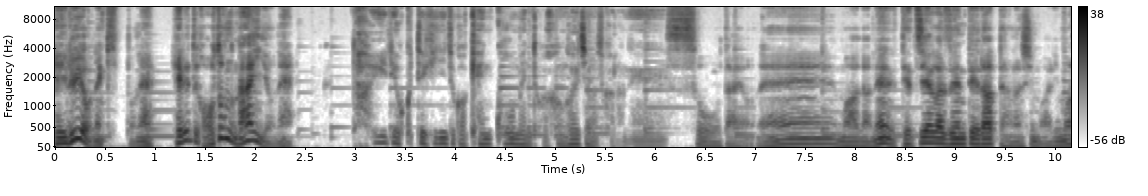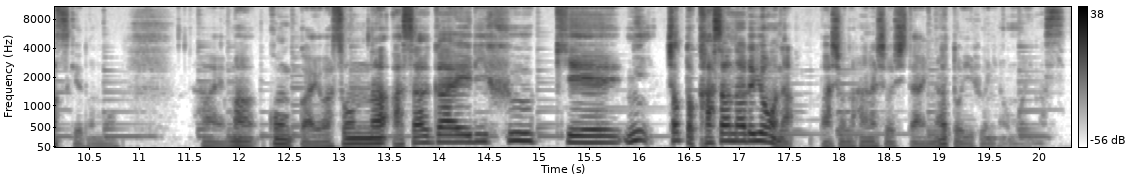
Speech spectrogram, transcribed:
減るよね、きっとね。減るというか、ほとんどないよね。体力的にとか健康面とか考えちゃいますからね。そうだよね。まだね、徹夜が前提だって話もありますけども。はい。まあ、今回はそんな朝帰り風景にちょっと重なるような場所の話をしたいなというふうに思います。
